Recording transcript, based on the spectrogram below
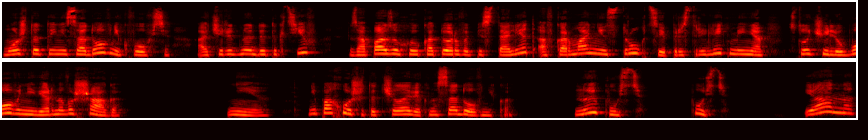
Может, это не садовник вовсе, а очередной детектив, за пазухой у которого пистолет, а в кармане инструкции пристрелить меня в случае любого неверного шага? Не, не похож этот человек на садовника. Ну и пусть, пусть. И Анна,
